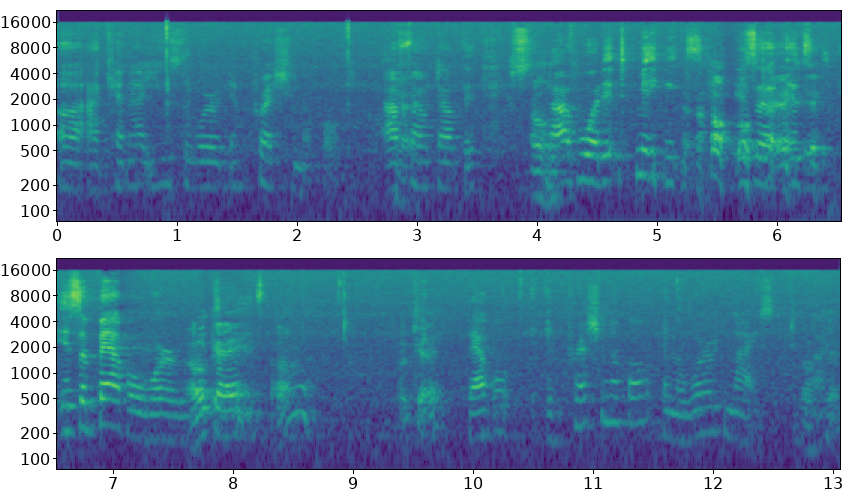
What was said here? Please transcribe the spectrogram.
uh, I cannot use the word impressionable. I Okay. found out that that's Oh. not what it means. Oh, okay. It's a, okay. it's, it's a Babel word. Okay, oh, okay. Babel, impressionable, and the word nice. Do I Okay.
